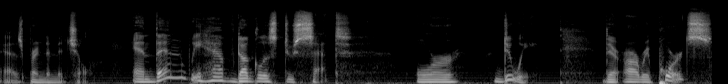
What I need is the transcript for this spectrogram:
as Brendan Mitchell. And then we have Douglas Doucette, or Dewey. There are reports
